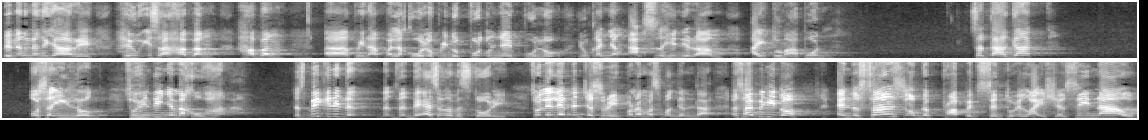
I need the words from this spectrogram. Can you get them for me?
then ang nangyayari, yung isa habang, habang uh, pinapalakol o pinuputol niya yung puno, yung kanyang axe na hiniram ay tumapon sa dagat o sa ilog. So, hindi niya makuha. That's basically the, the, the essence of the story. So let, let them just read para mas maganda. Ang sabi dito, And the sons of the prophets said to Elisha, See now,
